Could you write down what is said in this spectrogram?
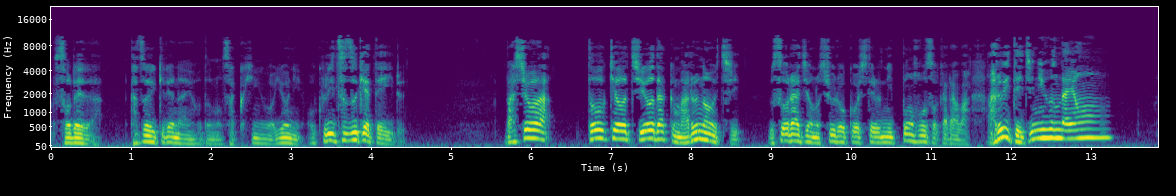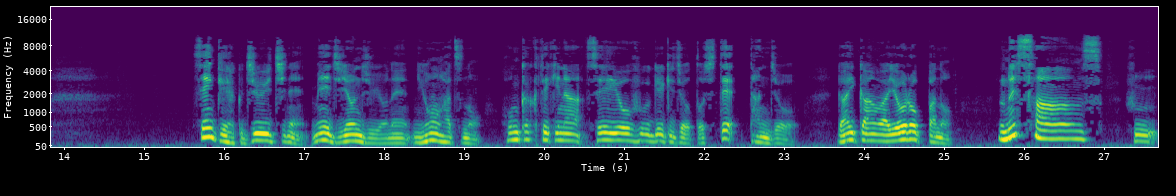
ー、それら、数えきれないほどの作品を世に送り続けている。場所は、東京千代田区丸の内、嘘ラジオの収録をしている日本放送からは歩いて1、2分だよ。1911年、明治44年、日本初の本格的な西洋風劇場として誕生。外観はヨーロッパのルネッサンス風。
